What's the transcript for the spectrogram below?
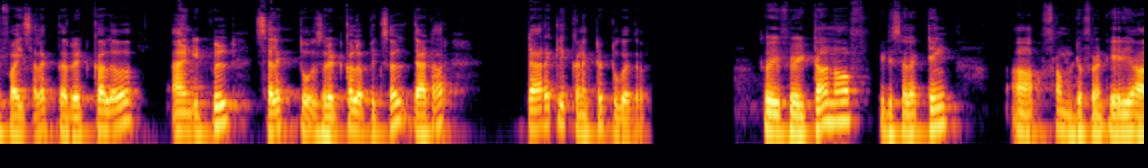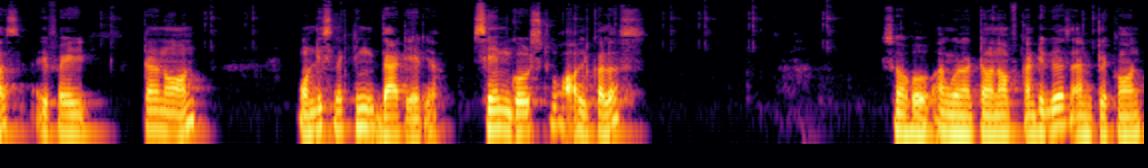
if i select the red color and it will select those red color pixels that are directly connected together. So if i turn off it is selecting uh, from different areas. If i turn on only selecting that area. Same goes to all colors. So i'm going to turn off contiguous and click on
